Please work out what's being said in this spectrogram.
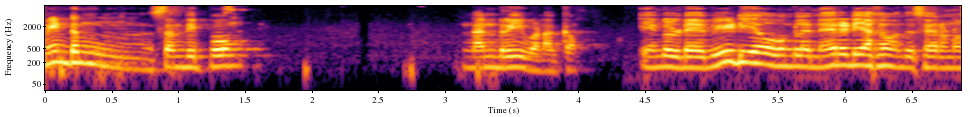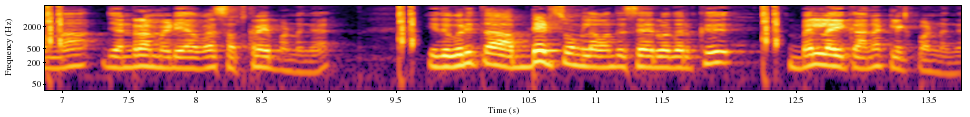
மீண்டும் சந்திப்போம். நன்றி வணக்கம். எங்களுடைய வீடியோ உங்களை நேரடியாக வந்து சேரணும்னா ஜென்ரா மீடியாவை சப்ஸ்கிரைப் பண்ணுங்க. இது குறித்த அப்டேட்ஸ் உங்களை வந்து சேர்வதற்கு பெல் ஐக்கானை கிளிக் பண்ணுங்க.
